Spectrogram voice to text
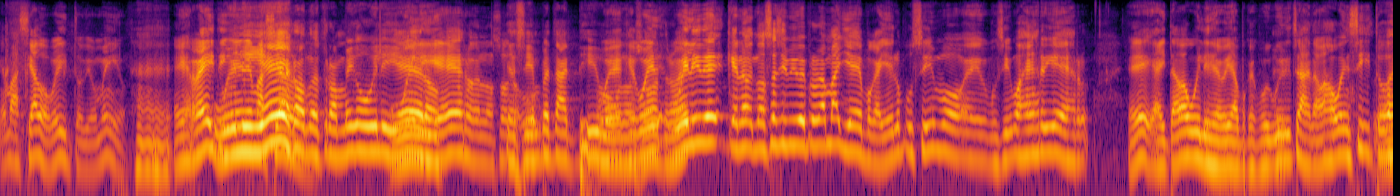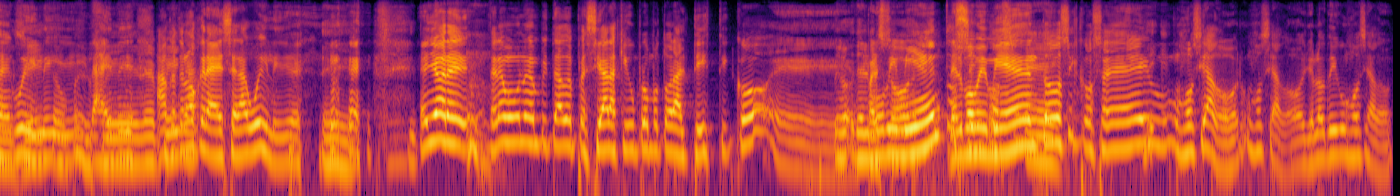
demasiado visto, Dios mío. El rating es Willy demasiado. Hierro, nuestro amigo Willy Hierro, Willy Hierro de nosotros. que siempre está activo con que Willy, nosotros. ¿eh? Willy de- que no, no sé si vio el programa ayer, porque ayer lo pusimos, eh, pusimos a Henry Hierro. Eh, ahí estaba Willy, se veía, porque Willy ¿sabes? estaba jovencito, eh, Willy. Jovencito, y la perfil, gente, de aunque tú no creas, ese era Willy. Señores, tenemos un invitado especial aquí, un promotor artístico. eh, Del- del persona- movimiento Del 5-6. movimiento 5-6, un joseador, un joseador. Yo lo digo, un joseador.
